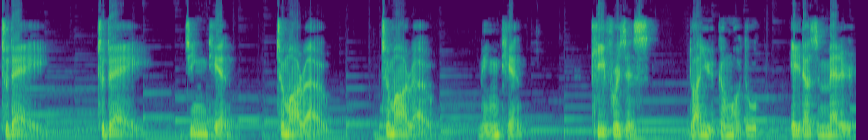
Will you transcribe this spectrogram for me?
today today 今天，tomorrow tomorrow 明天，key phrases 短语跟我读，it doesn't matter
